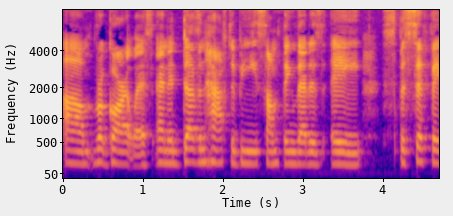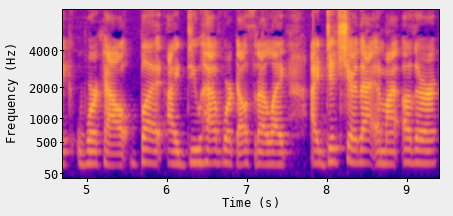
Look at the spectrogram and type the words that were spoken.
Um, regardless. And it doesn't have to be something that is a specific workout but I do have workouts that I like. I did share that in my other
